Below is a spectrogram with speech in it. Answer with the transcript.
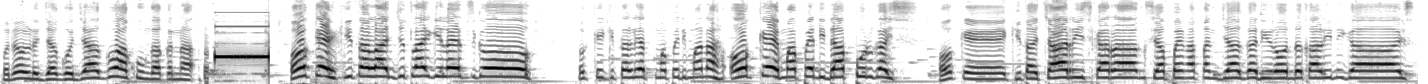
Padahal udah jago-jago aku nggak kena. Oke, kita lanjut lagi. Let's go. Oke, kita lihat mapnya di mana. Oke, mapnya di dapur, guys. Oke, kita cari sekarang siapa yang akan jaga di ronde kali ini, guys.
